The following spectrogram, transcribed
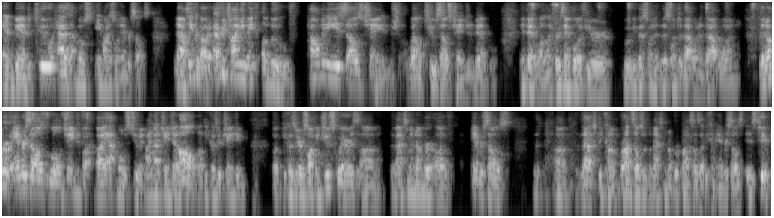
and band two has at most a minus one amber cells. Now think about it. Every time you make a move, how many cells change? Well, two cells change in band in band one. Like for example, if you're moving this one and this one to that one and that one, the number of amber cells will change by, by at most two. It might not change at all, but because you're changing, but because you're swapping two squares, um, the maximum number of amber cells um, that become bronze cells, or the maximum number of bronze cells that become amber cells, is two.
